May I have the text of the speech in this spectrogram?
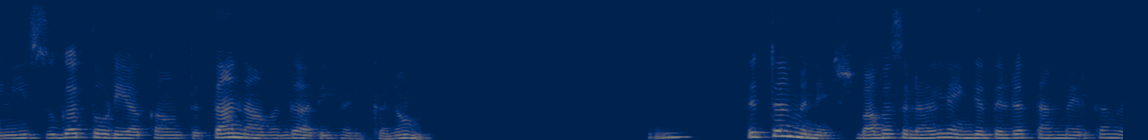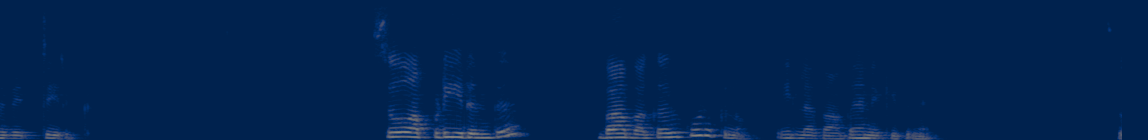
இனி சுகத்தோடைய அக்கௌண்ட் தான் நான் வந்து அதிகரிக்கணும். டிட்டர்மினேஷ் பாபா சொல்லாரு எங்க திடத்தன்மை இருக்கு அங்க வெற்றி இருக்கு. சோ அப்படி இருந்து பாபாக்கு அது கொடுக்கணும். இல்ல பாபா எனக்கு இதுமே ஸோ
